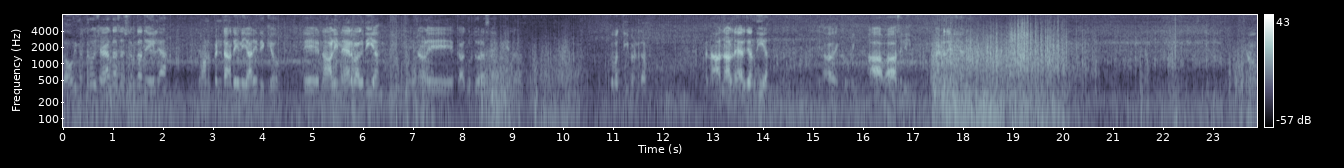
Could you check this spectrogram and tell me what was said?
ਲਓ ਵੀ ਮਿੱਤਰੋ ਸ਼ਹਿਰ ਦਾ ਸਿਸਟਮ ਤਾਂ ਦੇਖ ਲਿਆ ਤੇ ਹੁਣ ਪਿੰਡਾਂ ਦੇ ਨਜ਼ਾਰੇ ਦੇਖਿਓ ਤੇ ਨਾਲ ਹੀ ਨਹਿਰ ਵਗਦੀ ਆ ਤੇ ਨਾਲੇ ਇੱਕ ਆ ਗੁਰਦੁਆਰਾ ਸਾਹਿਬ ਵੀ ਹੈਗਾ। ਕਵੱਦੀ ਪਿੰਡ ਦਾ। ਨਾਲ ਨਾਲ ਨਹਿਰ ਜਾਂਦੀ ਆ। ਤੇ ਆਹ ਦੇਖੋ ਵੀ, ਆਹ ਵਾ ਅਸਲੀ ਪਿੰਡ ਦੇ ਨਜ਼ਾਰੇ। ਕਿਉਂ?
